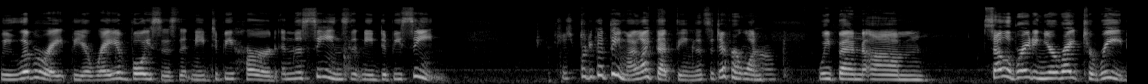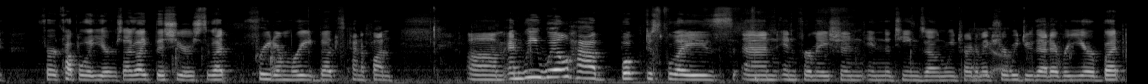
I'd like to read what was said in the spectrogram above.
We liberate the array of voices that need to be heard and the scenes that need to be seen. Which is a pretty good theme. I like that theme. That's a different one. Yeah. We've been um, celebrating your right to read for a couple of years. I like this year's Let Freedom Read. That's kind of fun. Um, and we will have book displays and information in the teen zone. We try to make sure we do that every year, but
